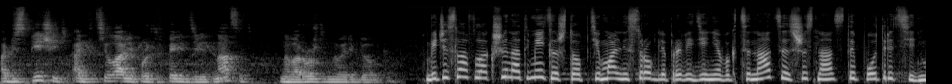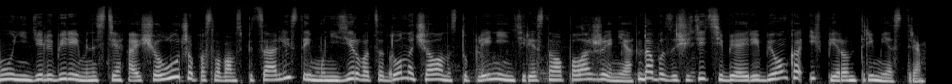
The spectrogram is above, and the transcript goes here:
обеспечить антителами против COVID-19 новорожденного ребенка. Вячеслав Лакшин отметил, что оптимальный срок для проведения вакцинации с 16 по 37 неделю беременности. А еще лучше, по словам специалиста, иммунизироваться до начала наступления интересного положения, дабы защитить себя и ребенка и в первом триместре.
